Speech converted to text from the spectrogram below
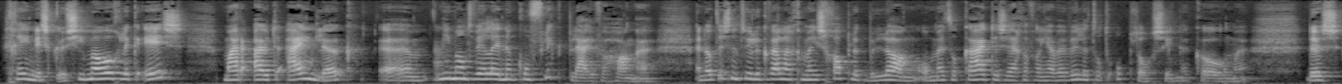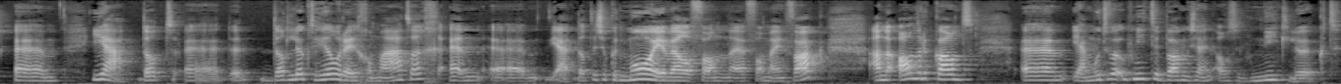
geen discussie mogelijk is. Maar uiteindelijk, um, niemand wil in een conflict blijven hangen. En dat is natuurlijk wel een gemeenschappelijk belang om met elkaar te zeggen van ja, we willen tot oplossingen komen. Dus um, ja, dat, uh, dat, dat, lukt heel regelmatig. En uh, ja, dat is ook het mooie wel van, uh, van mijn vak. Aan de andere kant ja, moeten we ook niet te bang zijn als het niet lukt.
